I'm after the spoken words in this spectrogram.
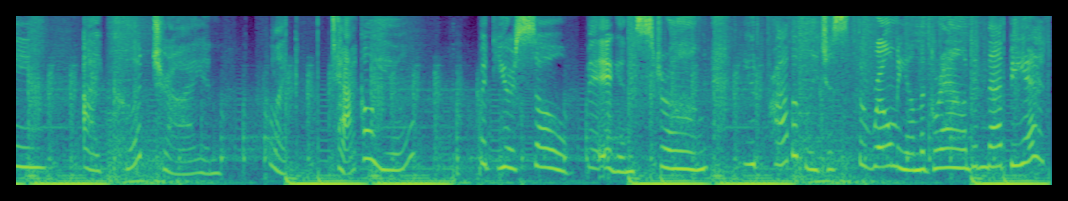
Mean, I could try and, like, tackle you. But you're so big and strong, you'd probably just throw me on the ground and that'd be it.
